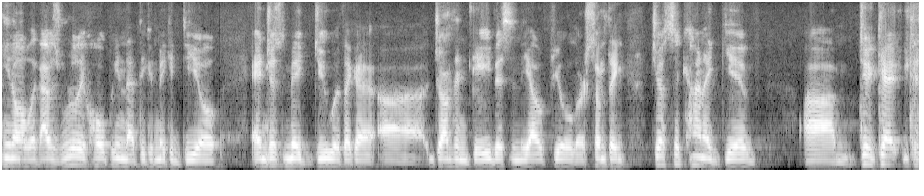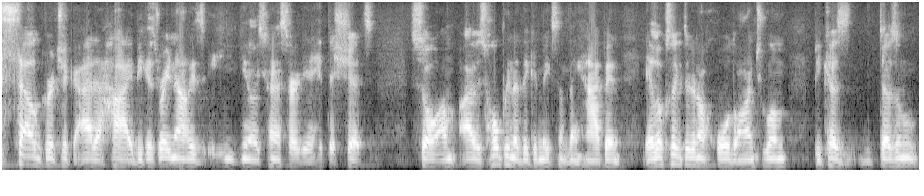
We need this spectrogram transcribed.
You know, like I was really hoping that they could make a deal and just make do with like a uh, Jonathan Davis in the outfield or something, just to kind of give um, to get to sell Grichuk at a high because right now he's he you know he's kind of starting to hit the shits. So um, I was hoping that they could make something happen. It looks like they're going to hold on to him because doesn't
